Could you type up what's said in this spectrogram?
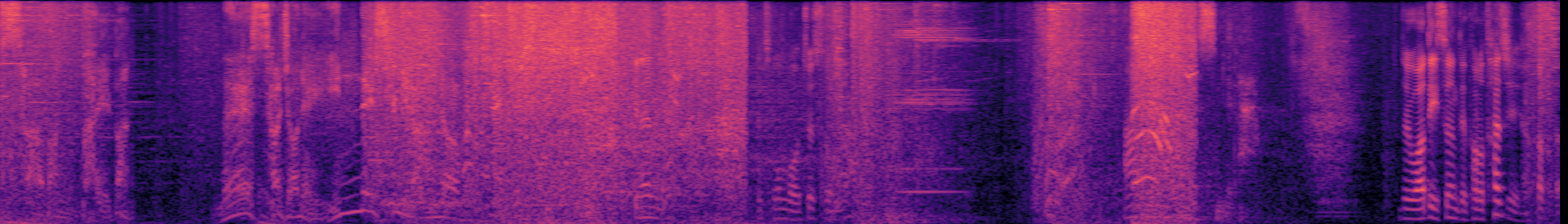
사방팔방 내 사전에 인내심이란 넘치 없긴 했네. 근데 저건 뭐 어쩔 수 없나? 아군이었습니다. 저기 와드 있었는데 바로 타지. 아깝다.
